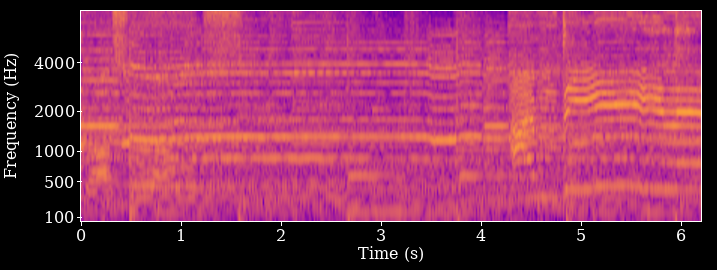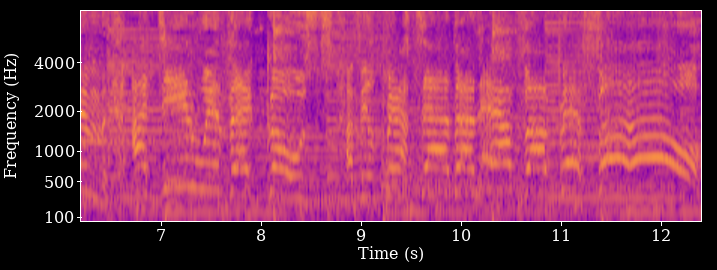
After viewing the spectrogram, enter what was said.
crossroads. I'm dealing, I deal with the ghosts. I feel better than ever before.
